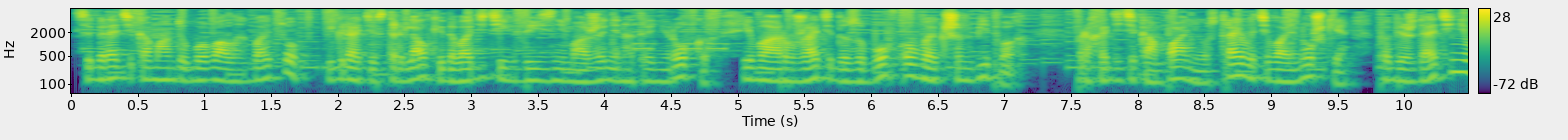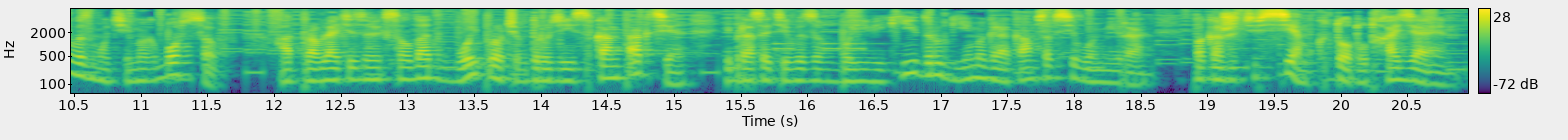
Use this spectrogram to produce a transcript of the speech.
Собирайте команду бывалых бойцов, играйте в стрелялки, доводите их до изнеможения на тренировках и вооружайте до зубов в экшен-битвах. Проходите кампанию, устраивайте войнушки, побеждайте невозмутимых боссов. Отправляйте своих солдат в бой против друзей с ВКонтакте и бросайте вызов боевики и другим игрокам со всего мира. Покажите всем, кто тут хозяин.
